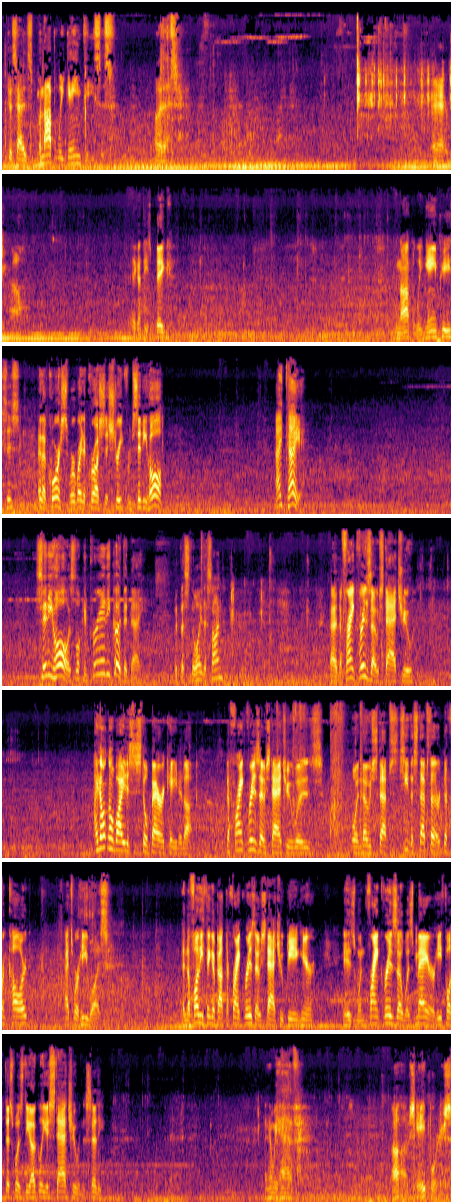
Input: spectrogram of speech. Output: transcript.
just has Monopoly game pieces. Look at this. There we go. They got these big Monopoly game pieces. And of course, we're right across the street from City Hall. I tell you, City Hall is looking pretty good today with the, the way the sun. Uh, the Frank Rizzo statue. I don't know why this is still barricaded up. The Frank Rizzo statue was on those steps. See the steps that are different colored? That's where he was. And the funny thing about the Frank Rizzo statue being here is when Frank Rizzo was mayor, he thought this was the ugliest statue in the city. And then we have, uh-oh, skateboarders.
